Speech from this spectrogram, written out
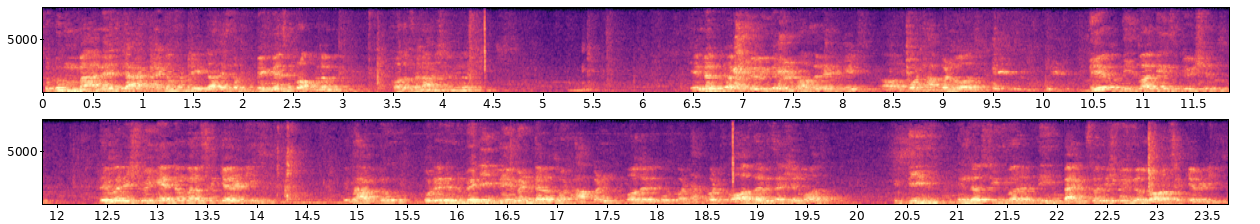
So to manage that kind of a data is the biggest problem for the financial industry In the, uh, during the 2008, uh, what happened was, they, these were the institutions, they were issuing a number of securities. If I have to put it in very layman terms, what happened for the, what, what caused the recession was, these industries were, these banks were issuing a lot of securities.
